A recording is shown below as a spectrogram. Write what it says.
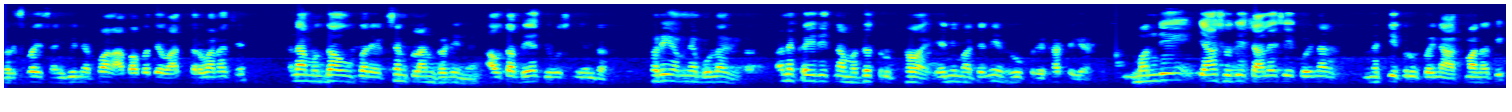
હર્ષભાઈ સંઘવીને પણ આ બાબતે વાત કરવાના છે અને આ મુદ્દાઓ ઉપર એક્શન પ્લાન ઘડીને આવતા બે દિવસની અંદર ફરી અમને બોલાવી અને કઈ રીતના મદદરૂપ થવાય એની માટેની રૂપરેખા તૈયાર. મંદી ક્યાં સુધી ચાલે છે કોઈના નક્કી કરવું, કોઈના હાથમાં નથી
